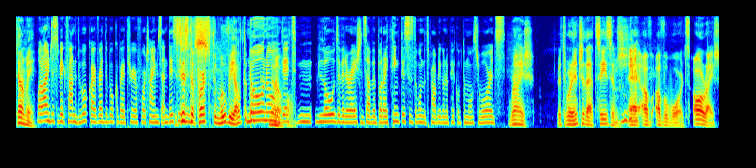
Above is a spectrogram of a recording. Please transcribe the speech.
Tell me, Well, I'm just a big fan of the book. I've read the book about three or four times, and this is this the first movie of the No, book? no, No. it's m- loads of iterations of it, but I think this is the one that's probably going to pick up the most awards. Right. But we're into that season Yeah. uh, of, of awards. All right.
